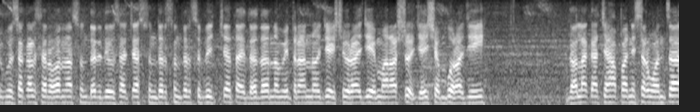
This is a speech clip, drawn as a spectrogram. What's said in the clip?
शुभ सकाळ सर्वांना. सुंदर दिवसाच्या सुंदर सुंदर शुभेच्छा. ताई दादांनो मित्रांनो जय शिवराय जय महाराष्ट्र जय शंभूराजे. झाला का चहा पाणी सर्वांचा?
